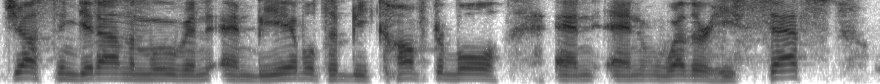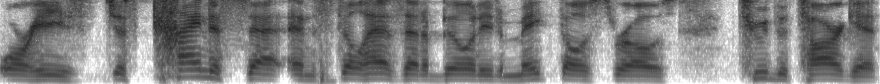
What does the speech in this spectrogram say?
Justin get on the move and, and be able to be comfortable and and whether he sets or he's just kind of set and still has that ability to make those throws to the target,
